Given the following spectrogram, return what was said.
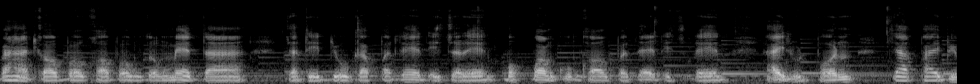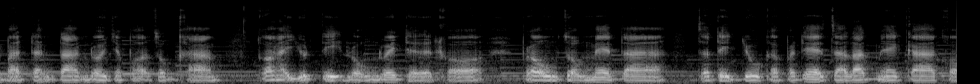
พระหัตถ์ของพระขอพระองค์ทรงเมตตา สถิตอยู่กับประเทศอิสราเอลปกป้องคุ้มครองประเทศอิสราเอลให้หลุดพ้นจากภัยพิบัติต่างๆ โดยเฉพาะสงคราม ก็ให้ยุติลงด้วยเถิดขอ พระองค์ทรงเมตตาสถิตอยู่กับประเทศสหรัฐอเมริกาขอ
